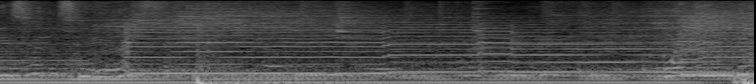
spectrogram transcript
eyes and tears. When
